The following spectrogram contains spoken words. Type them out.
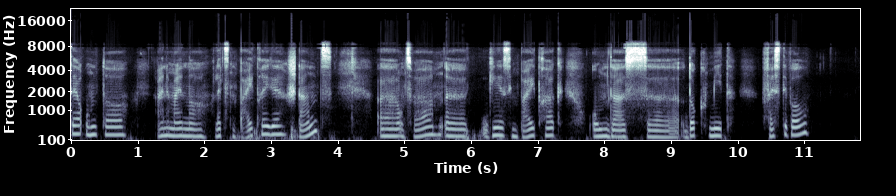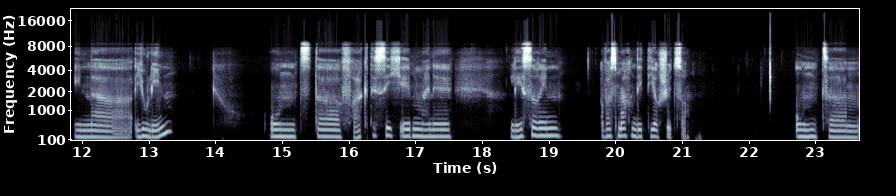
der unter einem meiner letzten Beiträge stand. Äh, und zwar äh, ging es im Beitrag um das äh, Dog Meat Festival in Julin. Und da fragte sich eben meine Leserin, was machen die Tierschützer? Und ähm,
